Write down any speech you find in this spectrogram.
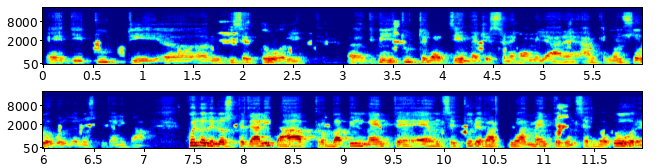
eh, di tutti uh, i settori, uh, quindi di tutte le aziende a gestione familiare, anche non solo quello dell'ospitalità. Quello dell'ospitalità probabilmente è un settore particolarmente conservatore.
